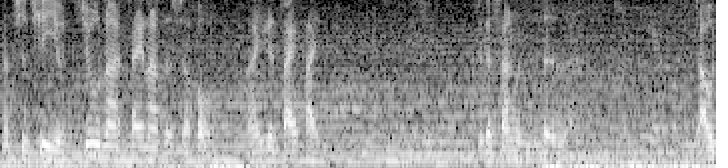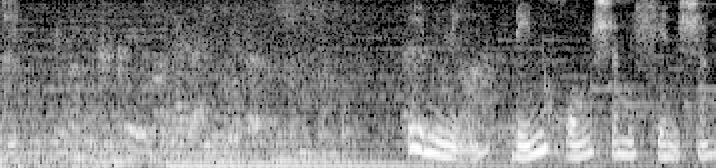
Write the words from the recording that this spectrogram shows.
那瓷器有救难灾难的时候，哪一个灾害是这个伤人是着急？印尼。林鸿生先生，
